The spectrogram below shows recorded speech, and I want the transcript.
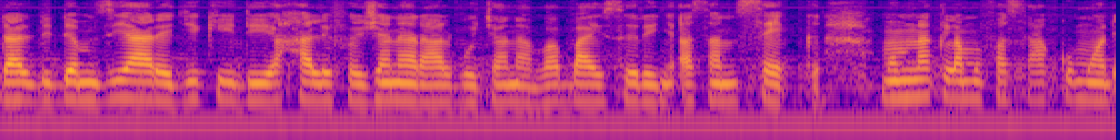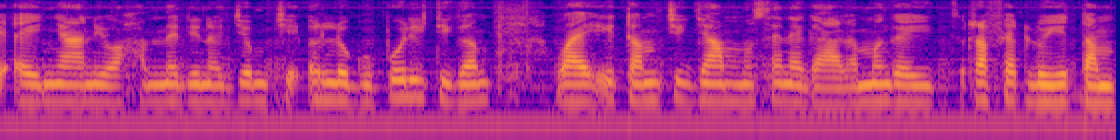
dal di dem ziyaare ji kii di xalifa général bu Janaba Baye Serigne Assane Seck moom nag la mu fa sàkku moo di ay ñaan yoo xam ne dina jëm ci ëllëgu politique am waaye itam ci jàmmu Sénégal ma ngay rafetlu itam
